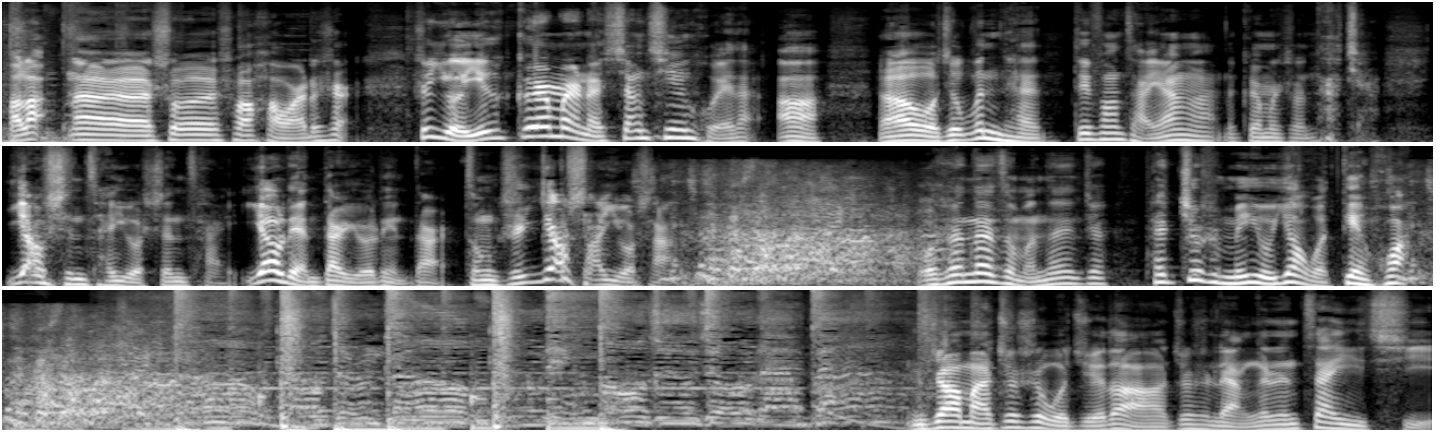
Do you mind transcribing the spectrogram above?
好了，那说说好玩的事儿，说有一个哥们儿呢相亲回来啊，然后我就问他对方咋样啊？那哥们儿说那家要身材有身材，要脸蛋有脸蛋，总之要啥有啥。我说那怎么呢？就他就是没有要我电话。你知道吗？就是我觉得啊，就是两个人在一起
